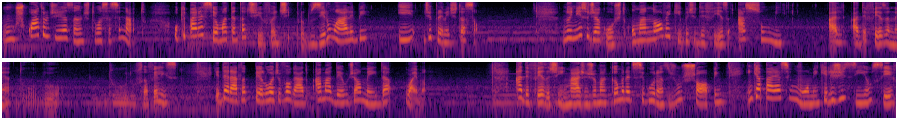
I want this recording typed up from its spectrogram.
uns quatro dias antes do assassinato, o que pareceu uma tentativa de produzir um álibi e de premeditação. No início de agosto, uma nova equipe de defesa assume a, a defesa né, do, do, do São Feliz, liderada pelo advogado Amadeu de Almeida Wyman. A defesa tinha imagens de uma câmera de segurança de um shopping em que aparece um homem que eles diziam ser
